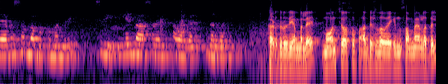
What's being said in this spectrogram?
ദേവസ്വം വകുപ്പ് മന്ത്രി ശ്രീ വി എൻ വാസവൻ അവർ നിർവഹിക്കും. Kaduthuruthy M L A Mon Joseph അധ്യക്ഷത വഹിക്കുന്ന സമ്മേളനത്തിൽ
